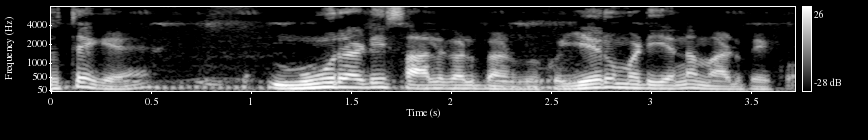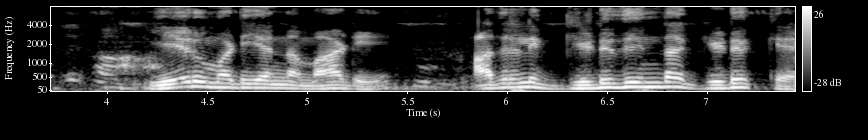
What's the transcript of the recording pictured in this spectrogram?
ಜೊತೆಗೆ ಮೂರಡಿ ಸಾಲುಗಳು ಮಾಡಬೇಕು ಏರು ಮಡಿಯನ್ನ ಮಾಡಬೇಕು ಏರುಮಡಿಯನ್ನು ಏರು ಮಡಿಯನ್ನ ಮಾಡಿ ಅದರಲ್ಲಿ ಗಿಡದಿಂದ ಗಿಡಕ್ಕೆ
